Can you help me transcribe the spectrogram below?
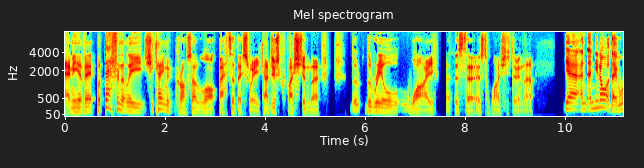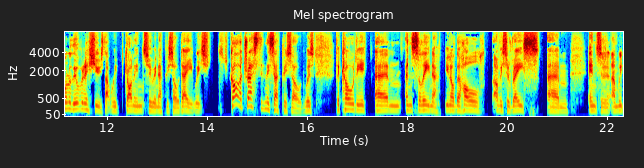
any of it, but definitely she came across a lot better this week. I just question the, the, the real why as to, as to why she's doing that. Yeah, and, and you know what, Dave? One of the other issues that we'd gone into in episode eight, which got addressed in this episode, was the Cody um, and Selina. You know, the whole obviously race um, incident, and we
